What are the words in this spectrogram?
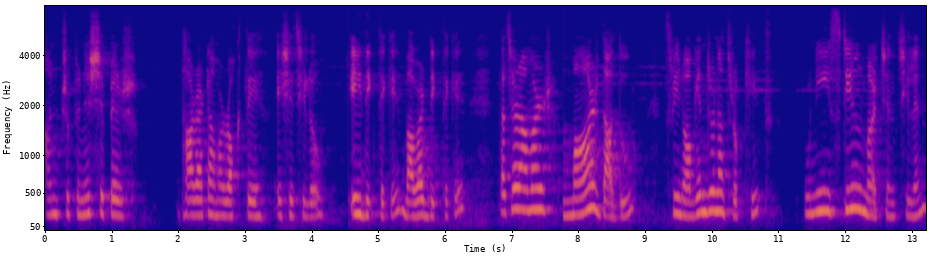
আন্টারপ্রিনারশিপের ধারাটা আমার রক্তে এসেছিল। এই দিক থেকে, বাবার দিক থেকে। তাছাড়া আমার মার দাদু, শ্রী নগেন্দ্রনাথ রক্ষিত, উনি স্টিল মার্চেন্ট ছিলেন।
